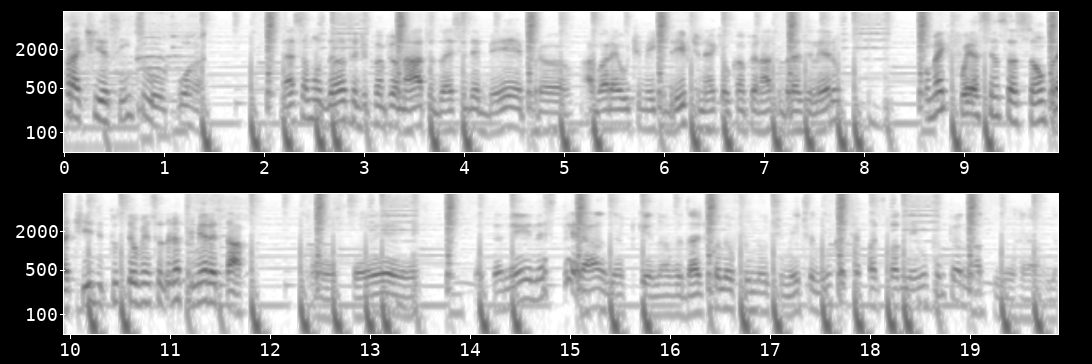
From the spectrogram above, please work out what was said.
pra ti, assim, tu, porra, nessa mudança de campeonato do SDB pra. Agora é Ultimate Drift, né? Que é o campeonato brasileiro. Como é que foi a sensação pra ti de tu ser o vencedor da primeira etapa? Ah, foi, foi até meio inesperado, né? Porque na verdade quando eu fui no Ultimate eu nunca tinha participado de nenhum campeonato no real, né?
